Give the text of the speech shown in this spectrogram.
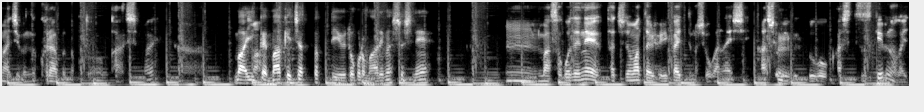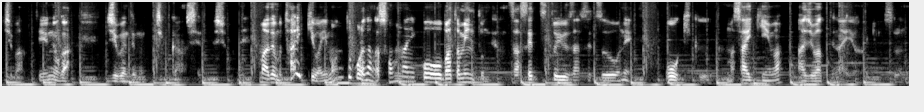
まあ自分のクラブのことに関してもね。まあ一回負けちゃったっていうところもありましたしね。うん、まあそこでね、立ち止まったり振り返ってもしょうがないし、足を動かし続けるのが一番っていうのが自分でも実感してるんでしょうね。まあでも大気は今のところなんかそんなにこうバドミントンでの挫折という挫折をね、大きく、まあ最近は味わってないような気もするの、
